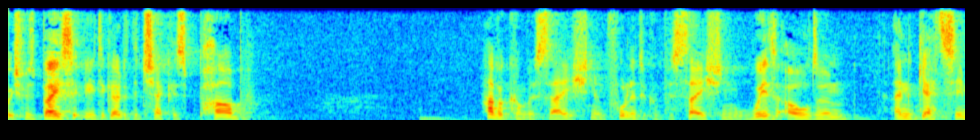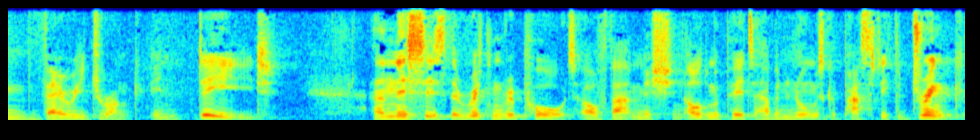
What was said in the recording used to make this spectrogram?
which was basically to go to the Chequers pub, have a conversation, and fall into conversation with Oldham and get him very drunk indeed and this is the written report of that mission. Oldham appeared to have an enormous capacity for drink,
